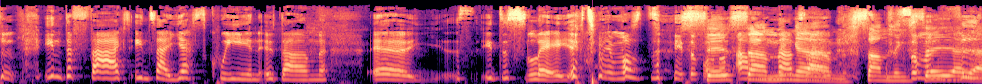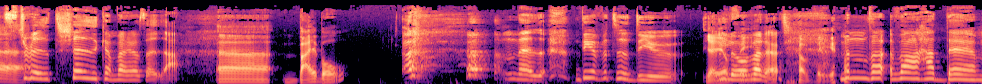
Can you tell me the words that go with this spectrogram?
inte facts, inte så här yes queen, utan eh, inte slay. utan Vi måste hitta på Säg något annat. så här, sanningen. Som en vit Sanningssägare. straight tjej kan börja säga. Uh, Bible. Nej, det betyder ju Ja, jag lovare. vet. Jag vet. Men vad, vad hade...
